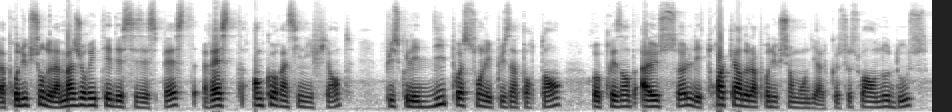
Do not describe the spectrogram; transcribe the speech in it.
la production de la majorité de ces espèces reste encore insignifiante, puisque les 10 poissons les plus importants représentent à eux seuls les trois quarts de la production mondiale, que ce soit en eau douce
